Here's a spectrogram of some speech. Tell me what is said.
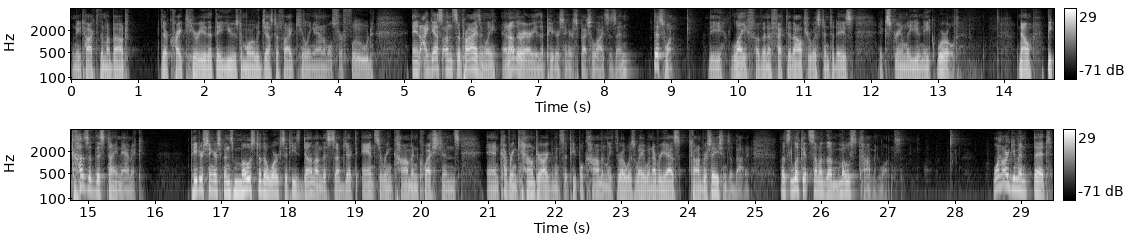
when you talk to them about their criteria that they use to morally justify killing animals for food. And I guess unsurprisingly, another area that Peter Singer specializes in, this one, the life of an effective altruist in today's extremely unique world. Now, because of this dynamic, Peter Singer spends most of the works that he's done on this subject answering common questions and covering counter arguments that people commonly throw his way whenever he has conversations about it. Let's look at some of the most common ones. One argument that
